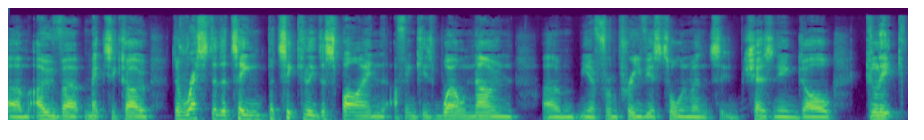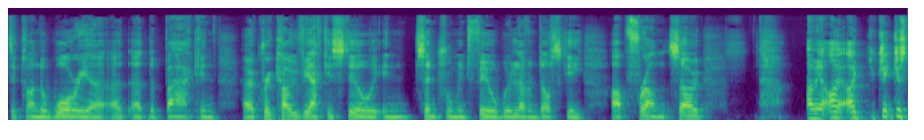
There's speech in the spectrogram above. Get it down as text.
um, over Mexico. The rest of the team, particularly the spine, I think is well known, um, you know, from previous tournaments. Szczesny in goal, Glik, the kind of warrior at, at the back, and uh, Krychowiak is still in central midfield with Lewandowski up front. So. I mean, I, I, just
